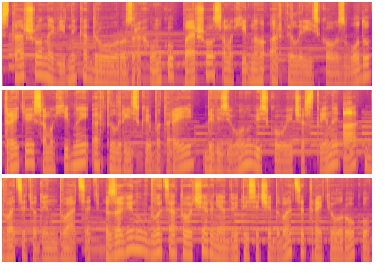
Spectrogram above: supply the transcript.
старшого навідника другого розрахунку першого самохідного артилерійського взводу третьої самохідної артилерійської батареї дивізіону військової частини А 2120 Загинув 20 червня 2023 року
